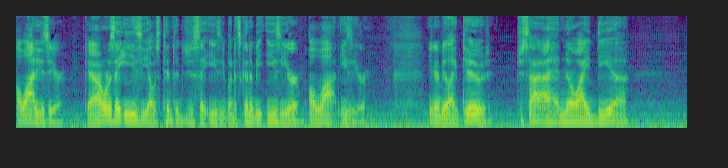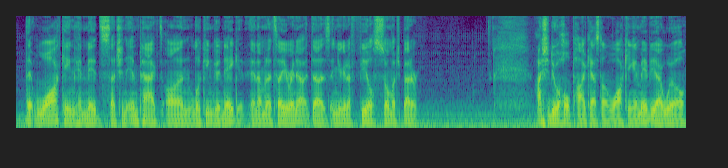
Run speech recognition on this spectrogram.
A lot easier. Okay, I don't want to say easy. I was tempted to just say easy, but it's going to be easier, a lot easier. You're going to be like, dude, I, I had no idea that walking had made such an impact on looking good naked. And I'm going to tell you right now, it does. And you're going to feel so much better. I should do a whole podcast on walking, and maybe I will.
